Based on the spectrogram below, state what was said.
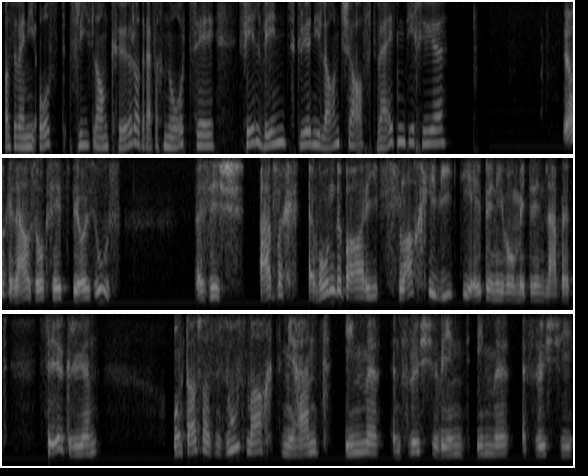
also wenn ich Ostfriesland höre oder einfach Nordsee, viel Wind, grüne Landschaft, weidende Kühe. Ja, genau so sieht es bei uns aus. Es ist einfach eine wunderbare, flache, weite Ebene, wo wir drin leben. Sehr grün. Und das, was es ausmacht, wir haben immer ein frischer Wind, immer eine frische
